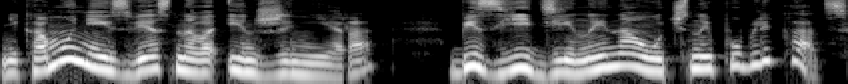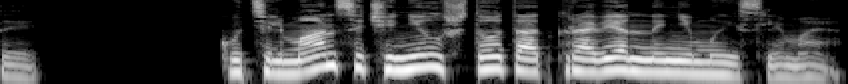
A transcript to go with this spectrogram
никому неизвестного инженера, без единой научной публикации. Кутельман сочинил что-то откровенно немыслимое.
